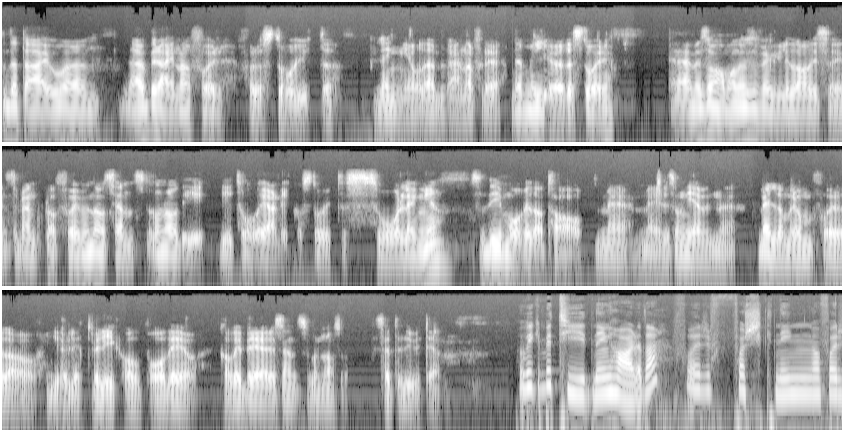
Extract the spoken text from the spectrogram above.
Så dette er jo, eh, det jo beregna for, for, å stå ute lenge, og det er beregna for det, det, miljøet det står i. Eh, men så har man jo selvfølgelig da disse instrumentplattformene og sensorene, og de, de, tåler gjerne ikke å stå ute så lenge. Så de må vi da ta opp med, med sånn jevne mellomrom for da, å gjøre litt vedlikehold på de og kalibrere sensorene og så sette de ut igjen. Og hvilken betydning har det da for forskning og for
